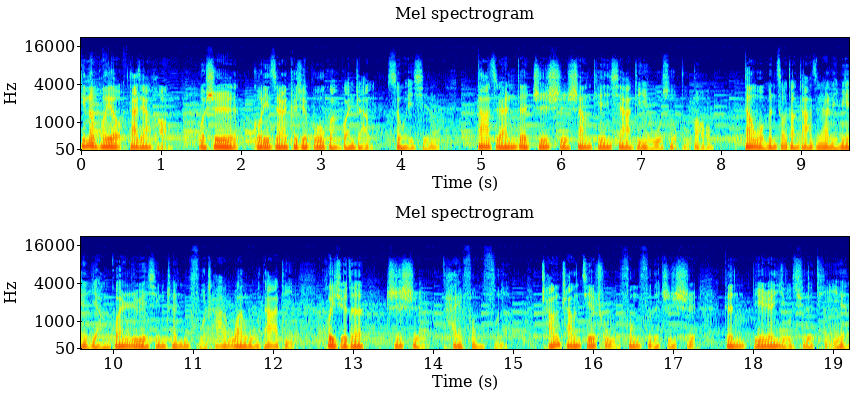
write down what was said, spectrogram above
听众朋友，大家好，我是国立自然科学博物馆馆长孙伟新。大自然的知识上天下地无所不包。当我们走到大自然里面，仰观日月星辰，俯察万物大地，会觉得知识太丰富了。常常接触丰富的知识，跟别人有趣的体验，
